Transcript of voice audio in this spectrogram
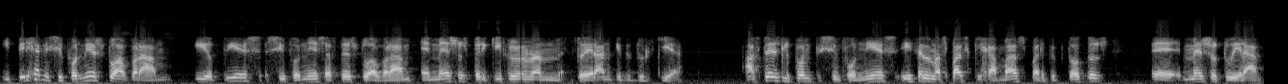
υπήρχαν οι συμφωνίες του Αβραάμ, οι οποίες συμφωνίες αυτές του Αβραάμ εμέσως περικύκλωναν το Ιράν και την Τουρκία. Αυτές λοιπόν τις συμφωνίες ήθελε να σπάσει και η Χαμάς παρεπιπτόντως ε, μέσω του Ιράν.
